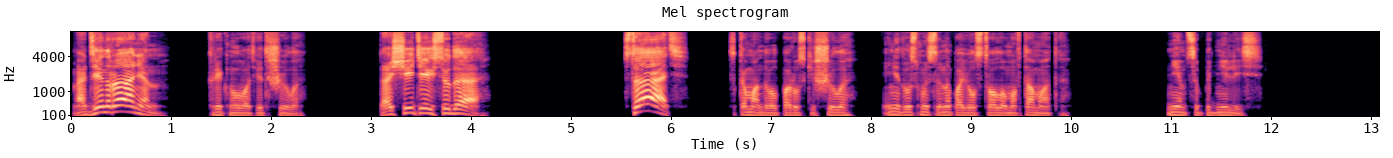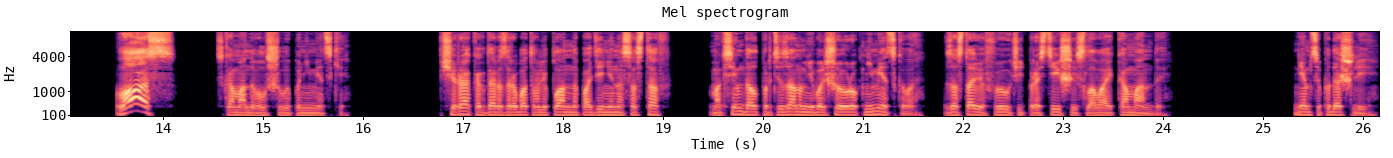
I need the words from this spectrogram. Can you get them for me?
«Один ранен!» — крикнул в ответ Шила. «Тащите их сюда!» «Встать!» — скомандовал по-русски Шило и недвусмысленно повел стволом автомата. Немцы поднялись. «Лос!» — скомандовал Шило по-немецки. Вчера, когда разрабатывали план нападения на состав, Максим дал партизанам небольшой урок немецкого, заставив выучить простейшие слова и команды. Немцы подошли.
